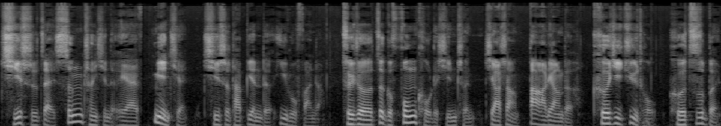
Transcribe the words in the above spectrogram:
其实，在生成型的 AI 面前，其实它变得易如反掌。随着这个风口的形成，加上大量的科技巨头和资本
